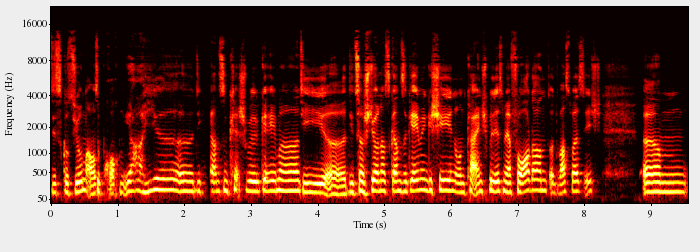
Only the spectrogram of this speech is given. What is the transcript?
Diskussion ausgebrochen. Ja, hier äh, die ganzen Casual Gamer, die, äh, die zerstören das ganze Gaming-Geschehen und kein Spiel ist mehr fordernd und was weiß ich. Ähm,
